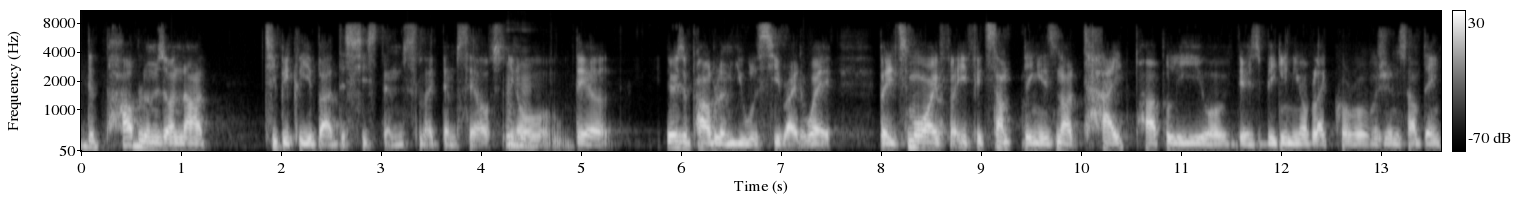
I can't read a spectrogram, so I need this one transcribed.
the problems are not typically about the systems like themselves. You mm-hmm. know, there's a problem you will see right away but it's more if if it's something is not tight properly or there's beginning of like corrosion something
